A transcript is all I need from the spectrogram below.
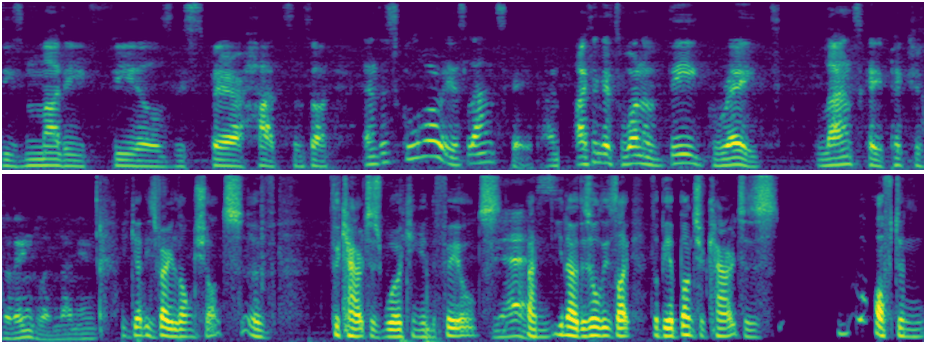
these muddy fields, these spare huts and so on, and this glorious landscape. And I think it's one of the great landscape pictures of England. I mean, You get these very long shots of the characters working in the fields, yes. and you know, there's all these like there'll be a bunch of characters, often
